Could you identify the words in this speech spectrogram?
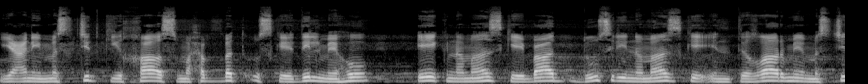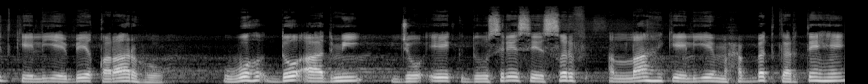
یعنی مسجد کی خاص محبت اس کے دل میں ہو، ایک نماز کے بعد دوسری نماز کے انتظار میں مسجد کے لیے بے قرار ہو۔ وہ دو آدمی جو ایک دوسرے سے صرف اللہ کے لیے محبت کرتے ہیں،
